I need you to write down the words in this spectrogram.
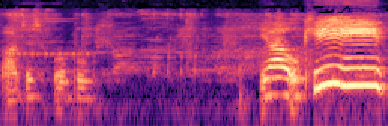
Gratis Robux. Ja, okay.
